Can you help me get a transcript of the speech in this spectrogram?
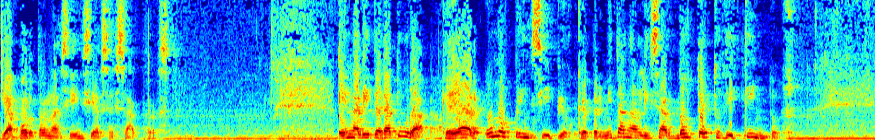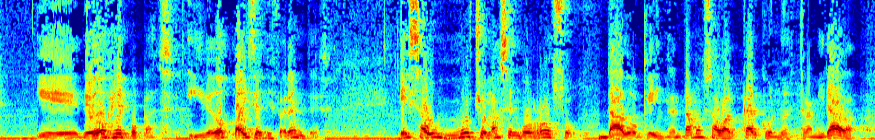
que aportan las ciencias exactas. En la literatura, crear unos principios que permitan analizar dos textos distintos, eh, de dos épocas y de dos países diferentes, es aún mucho más engorroso, dado que intentamos abarcar con nuestra mirada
